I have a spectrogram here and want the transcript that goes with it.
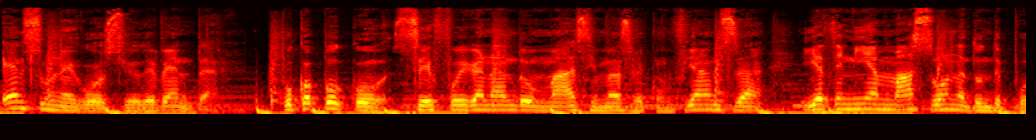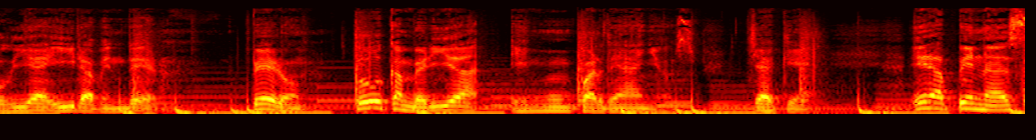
en su negocio de venta. Poco a poco se fue ganando más y más la confianza y ya tenía más zonas donde podía ir a vender. Pero todo cambiaría en un par de años, ya que era apenas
